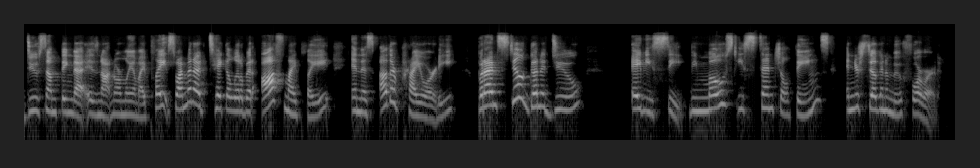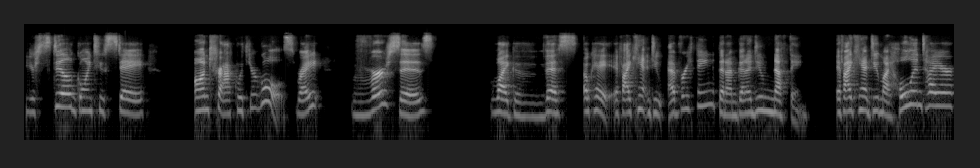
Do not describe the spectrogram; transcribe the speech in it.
do something that is not normally on my plate. So I'm going to take a little bit off my plate in this other priority, but I'm still going to do ABC, the most essential things, and you're still going to move forward. You're still going to stay on track with your goals, right? Versus like this, okay, if I can't do everything, then I'm going to do nothing. If I can't do my whole entire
